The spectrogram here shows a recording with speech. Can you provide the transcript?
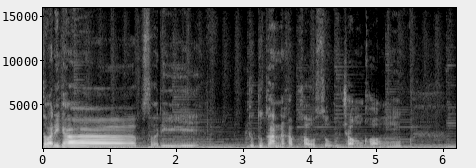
สวัสดีครับ สวัสดีทุกทุกท่านนะครับ เข้าสู่ช่องของ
